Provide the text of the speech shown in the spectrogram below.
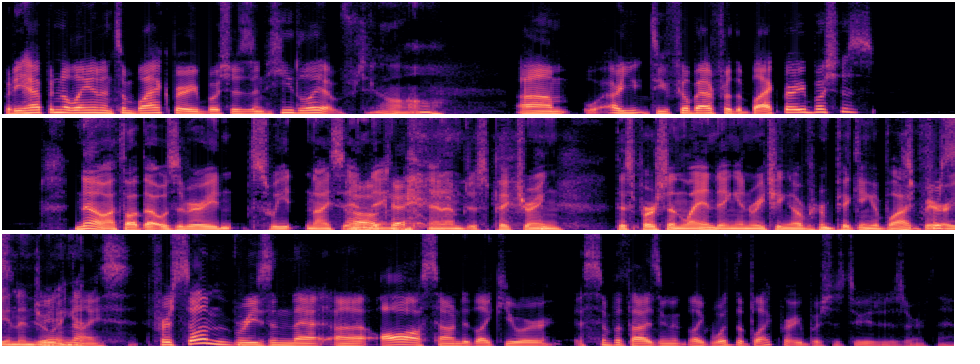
But he happened to land in some blackberry bushes, and he lived. Oh. Um, are you? Do you feel bad for the blackberry bushes? No, I thought that was a very sweet, nice Oh, ending. okay. and I'm just picturing this person landing and reaching over and picking a blackberry For- and enjoying it. Nice. For some reason, that uh, awe sounded like you were sympathizing with, like, what the blackberry bushes do to deserve that?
